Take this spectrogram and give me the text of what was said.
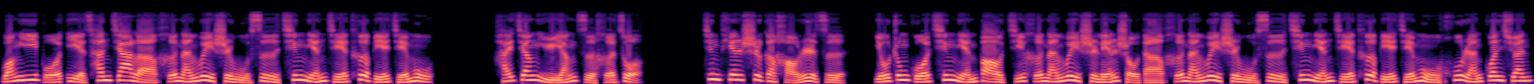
王一博也参加了河南卫视五四青年节特别节目，还将与杨紫合作。今天是个好日子。由中国青年报及河南卫视联手的河南卫视五四青年节特别节目忽然官宣：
